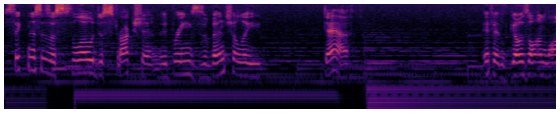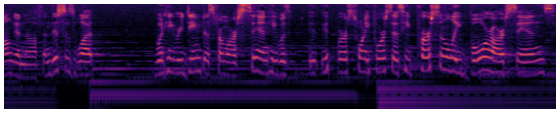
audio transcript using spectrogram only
Sickness is a slow destruction, it brings eventually death if it goes on long enough. And this is what, when he redeemed us from our sin, he was, verse 24 says, he personally bore our sins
